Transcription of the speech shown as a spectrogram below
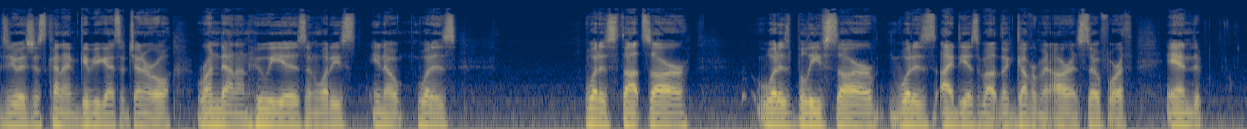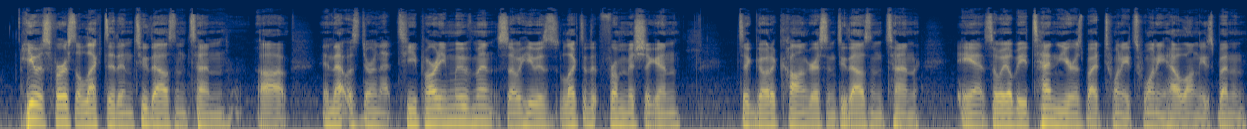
to do is just kind of give you guys a general rundown on who he is and what he's, you know, what his what his thoughts are, what his beliefs are, what his ideas about the government are, and so forth. And he was first elected in 2010, uh, and that was during that Tea Party movement. So he was elected from Michigan to go to Congress in 2010 and so it'll be 10 years by 2020 how long he's been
